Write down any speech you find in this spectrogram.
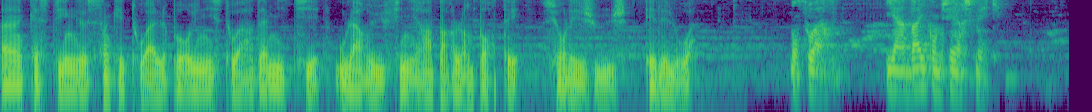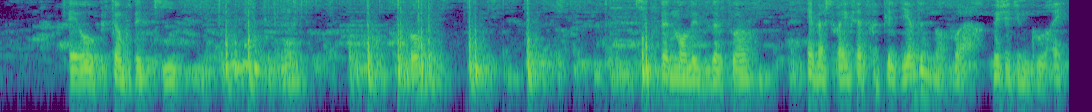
Un casting 5 étoiles pour une histoire d'amitié où la rue finira par l'emporter sur les juges et les lois. Bonsoir. Il y a un bail qu'on te cherche, mec. Eh oh, putain, vous êtes qui? Oh. Qui vous a demandé de vous asseoir? Eh ben, je croyais que ça te ferait plaisir de me revoir, mais j'ai dû me gourer.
